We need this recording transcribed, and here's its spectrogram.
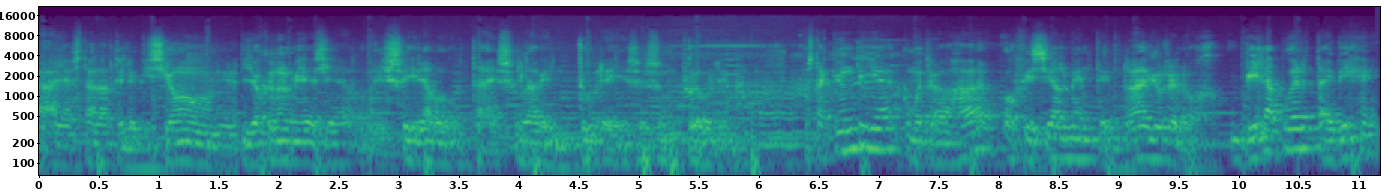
allá está la televisión. Y yo con me decía, eso ir a Bogotá, eso es la aventura y eso es un problema. Hasta que un día, como trabajaba oficialmente en Radio Reloj, vi la puerta y dije,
